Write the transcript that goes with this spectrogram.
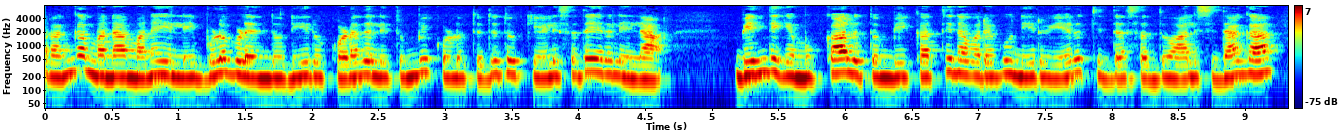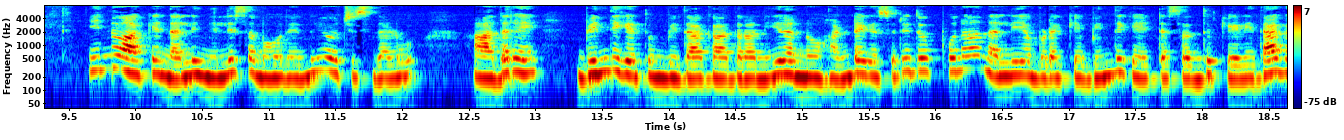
ರಂಗಮ್ಮನ ಮನೆಯಲ್ಲಿ ಬುಳಬುಳೆಂದು ನೀರು ಕೊಡದಲ್ಲಿ ತುಂಬಿಕೊಳ್ಳುತ್ತಿದ್ದುದು ಕೇಳಿಸದೇ ಇರಲಿಲ್ಲ. ಬಿಂದಿಗೆ ಮುಕ್ಕಾಲು ತುಂಬಿ ಕತ್ತಿನವರೆಗೂ ನೀರು ಏರುತ್ತಿದ್ದ ಸದ್ದು ಆಲಿಸಿದಾಗ ಇನ್ನು ಆಕೆ ನಲ್ಲಿ ನಿಲ್ಲಿಸಬಹುದೆಂದು ಯೋಚಿಸಿದಳು. ಆದರೆ ಬಿಂದಿಗೆ ತುಂಬಿದಾಗ ಅದರ ನೀರನ್ನು ಹಂಡೆಗೆ ಸುರಿದು ಪುನಃ ನಲ್ಲಿಯ ಬುಡಕ್ಕೆ ಬಿಂದಿಗೆ ಇಟ್ಟ ಸದ್ದು ಕೇಳಿದಾಗ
